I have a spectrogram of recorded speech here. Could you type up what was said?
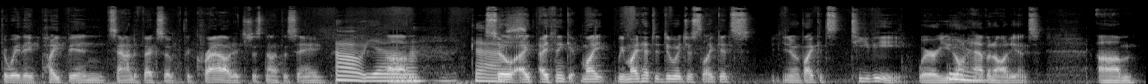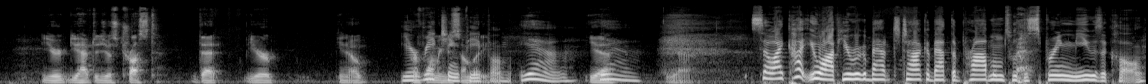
the way they pipe in sound effects of the crowd. It's just not the same. oh yeah Um, So I, I think it might we might have to do it just like it's you know like it's TV where you don't have an audience. Um, you're you have to just trust that you're you know you're reaching people yeah Yeah. Yeah. So i cut you off you were about to talk about the problems with the spring musical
